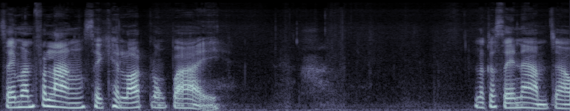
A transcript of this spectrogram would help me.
ใส่มันฝรั่งใส่แครอทลงไป แล้วก็ใส่น้ำเจ้า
